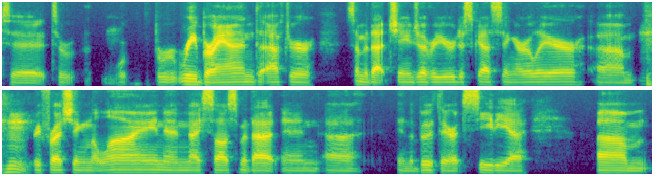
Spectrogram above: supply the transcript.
to to rebrand after some of that changeover you were discussing earlier, um, mm-hmm. refreshing the line, and I saw some of that in uh, in the booth there at CEDIA. Um,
